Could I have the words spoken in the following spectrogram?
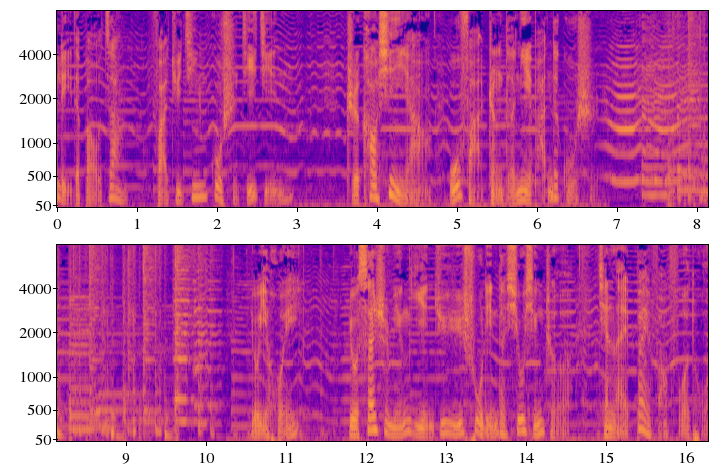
理的宝藏，法句经故事集锦，只靠信仰无法证得涅槃的故事。有一回，有三十名隐居于树林的修行者前来拜访佛陀。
